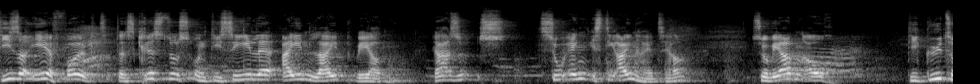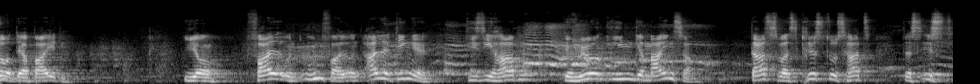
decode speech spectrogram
dieser Ehe folgt, dass Christus und die Seele ein Leib werden. Ja, so, so eng ist die Einheit. Ja. So werden auch die Güter der beiden, ihr Fall und Unfall und alle Dinge, die sie haben, gehören ihnen gemeinsam. Das, was Christus hat, das ist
